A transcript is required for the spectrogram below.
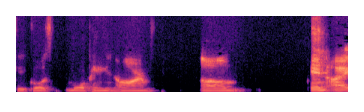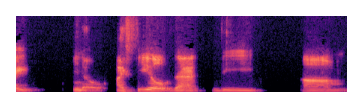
they cause more pain and harm. Um, and I you know, I feel that the um,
